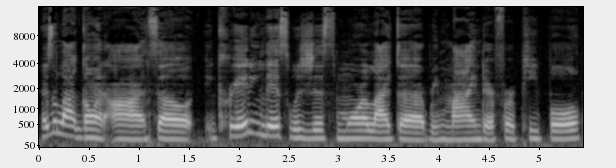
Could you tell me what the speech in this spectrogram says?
There's a lot going on. So creating this was just more like a reminder for people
